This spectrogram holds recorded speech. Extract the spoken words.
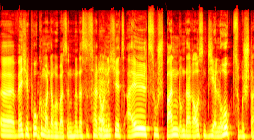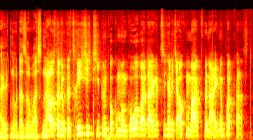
äh, welche Pokémon darüber sind. Ne? Das ist halt auch Mhm. nicht jetzt allzu spannend, um daraus einen Dialog zu gestalten oder sowas. Ne? Außer du bist richtig tief in Pokémon Go, aber da gibt es sicherlich auch einen Markt für einen eigenen Podcast.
